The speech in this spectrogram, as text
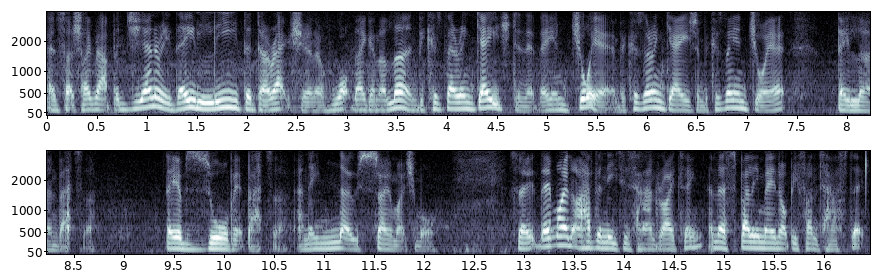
and such like that, but generally they lead the direction of what they're going to learn because they're engaged in it, they enjoy it, and because they're engaged and because they enjoy it, they learn better they absorb it better and they know so much more. So they might not have the neatest handwriting and their spelling may not be fantastic,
